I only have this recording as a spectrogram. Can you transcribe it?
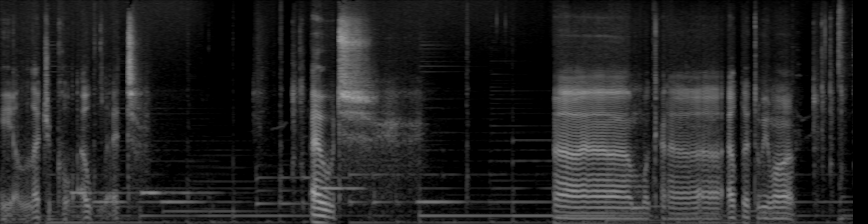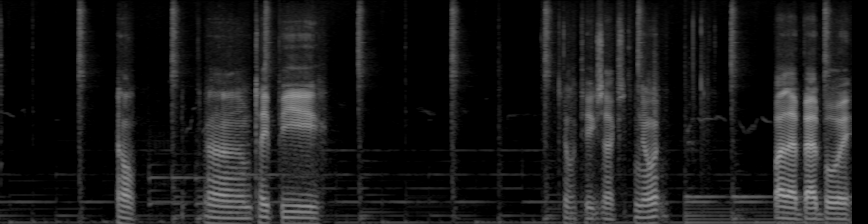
a electrical outlet out. Um, what kind of outlet do we want? Oh, um, type B. Look the exact. You know what? Buy that bad boy.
